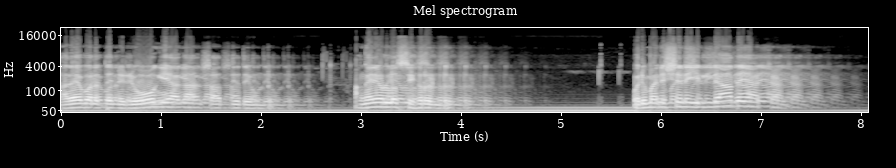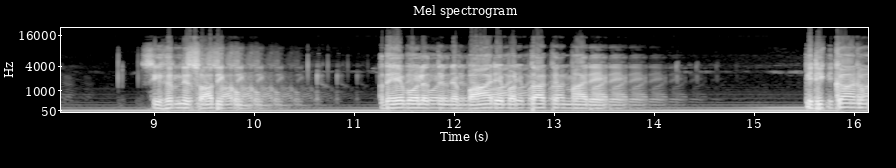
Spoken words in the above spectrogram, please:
അതേപോലെ തന്നെ രോഗിയാകാൻ സാധ്യതയുണ്ട്. അങ്ങനെയുള്ള സിഹറുണ്ട്. ഒരു മനുഷ്യനെ ഇല്ലാതെയാക്കാൻ സിഹറിന് സാധിക്കും. അതേപോലെ തന്നെ ഭാര്യ ഭർത്താക്കന്മാരെ പിരിക്കാനും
